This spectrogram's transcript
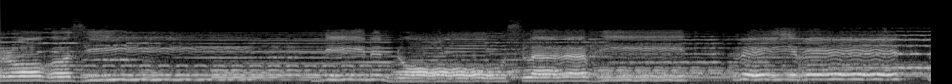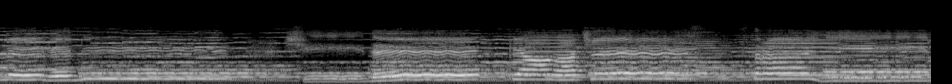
Într-o zi din nou slăvit vei reveni și de pe acest străin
